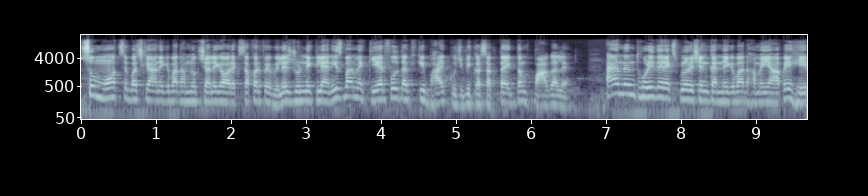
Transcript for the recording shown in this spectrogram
सो so, मौत से बच के आने के बाद हम लोग चले गए और एक सफ़र पे विलेज ढूँढने के लिए। एंड इस बार मैं केयरफुल था क्योंकि भाई कुछ भी कर सकता है एकदम पागल है। एंड देन थोड़ी देर एक्सप्लोरेशन करने के बाद हमें यहाँ पे हे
